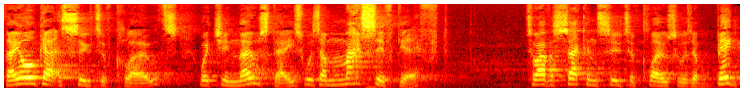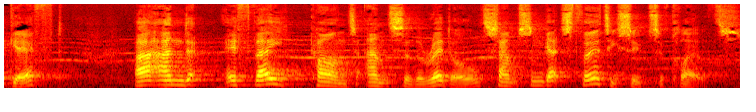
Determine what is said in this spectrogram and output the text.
They all get a suit of clothes, which in those days was a massive gift. To have a second suit of clothes was a big gift. Uh, and if they can't answer the riddle, Samson gets 30 suits of clothes.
